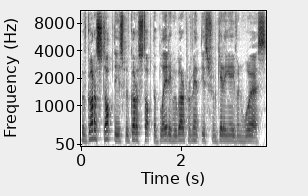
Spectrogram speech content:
We've got to stop this. We've got to stop the bleeding. We've got to prevent this from getting even worse.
